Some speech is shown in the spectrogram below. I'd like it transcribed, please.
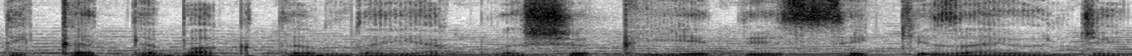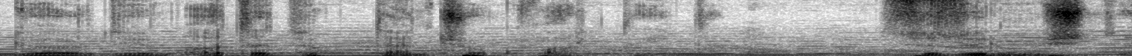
Dikkatle baktığımda yaklaşık 7-8 ay önce gördüğüm Atatürk'ten çok farklıydı. Süzülmüştü.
